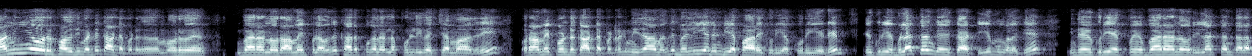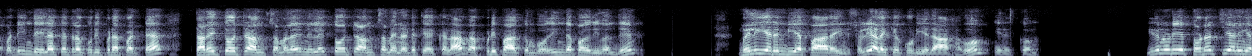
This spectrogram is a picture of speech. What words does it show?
தனியா ஒரு பகுதி மட்டும் காட்டப்படும் ஒரு இவ்வாறான ஒரு அமைப்புல வந்து கருப்பு கலர்ல புள்ளி வச்ச மாதிரி ஒரு அமைப்பு ஒன்று காட்டப்பட்டிருக்கு. இதான் வந்து வெளியெரும்பிய பாறைக்குரிய குறியீடு. இதுக்குரிய விளக்கம் காட்டியும் உங்களுக்கு இந்த குறிய இவ்வாறான ஒரு இலக்கம் தரப்பட்டு இந்த இலக்கத்துல குறிப்பிடப்பட்ட தரைத்தோற்ற அம்சம் அல்லது நிலைத்தோற்ற அம்சம் என்னன்னு கேட்கலாம். அப்படி பார்க்கும்போது இந்த பகுதி வந்து வெளியெரும்பிய பாறைன்னு சொல்லி அழைக்கக்கூடியதாகவும் இருக்கும். இதனுடைய தொடர்ச்சியா நீங்க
